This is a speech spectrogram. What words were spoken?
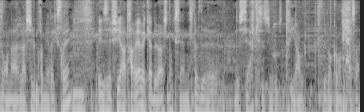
dont on a lâché le premier extrait. Mhm. Et Zephyr a travaillé avec A2H, donc c'est une espèce de, de cercle ou de triangle, devant comment dire ça.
